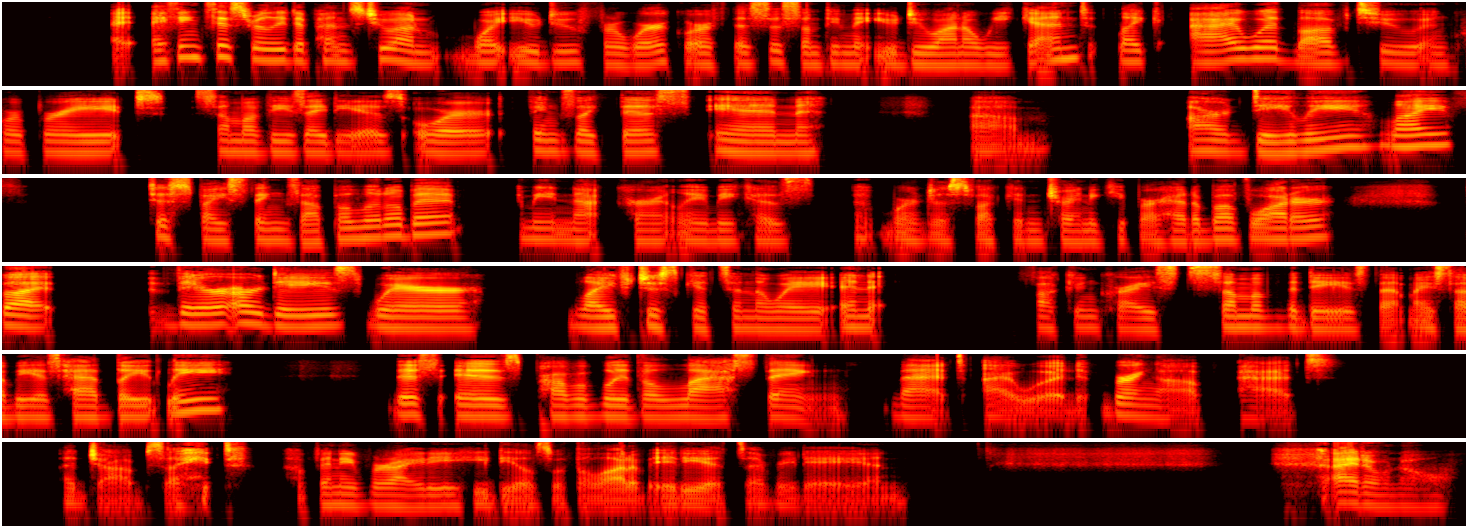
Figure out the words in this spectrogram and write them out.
I, think this really depends too on what you do for work or if this is something that you do on a weekend. Like, I would love to incorporate some of these ideas or things like this in um, our daily life to spice things up a little bit. I mean, not currently because uh, we're just fucking trying to keep our head above water. But there are days where life just gets in the way. And fucking Christ, some of the days that my subby has had lately, this is probably the last thing that I would bring up at a job site of any variety. He deals with a lot of idiots every day. And I don't know.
